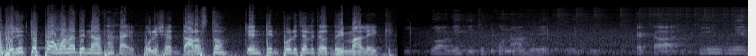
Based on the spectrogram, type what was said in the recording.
উপযুক্ত প্রমাণাদি না থাকায় পুলিশের দ্বারস্থ ক্যান্টিন পরিচালিত দুই মালিক। একটু আগে, কিছুক্ষণ আগে একটা টিনের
